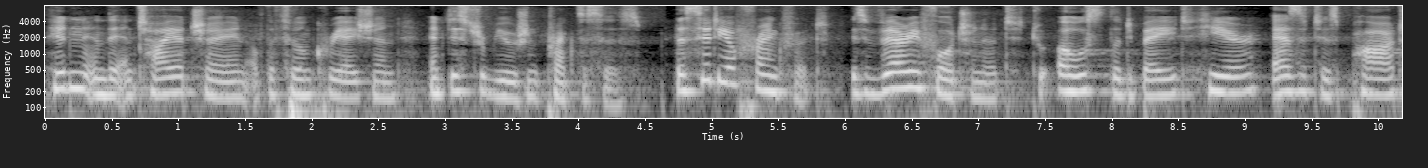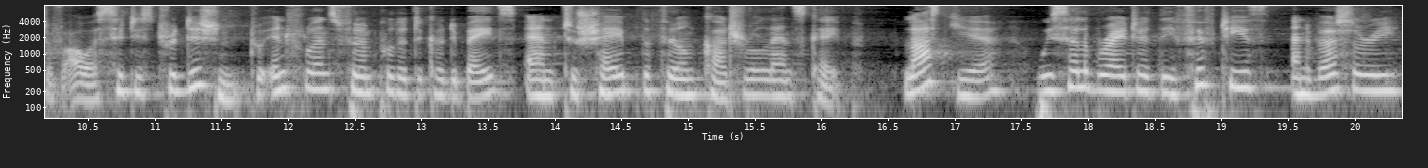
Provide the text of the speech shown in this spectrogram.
hidden in the entire chain of the film creation and distribution practices. The city of Frankfurt is very fortunate to host the debate here as it is part of our city's tradition to influence film political debates and to shape the film cultural landscape. Last year, we celebrated the 50th anniversary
